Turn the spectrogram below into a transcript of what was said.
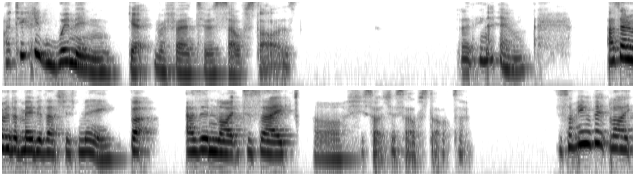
I do think women get referred to as self starters. I think Oh. I don't know whether maybe that's just me, but as in like to say, oh, she's such a self starter. There's something a bit like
